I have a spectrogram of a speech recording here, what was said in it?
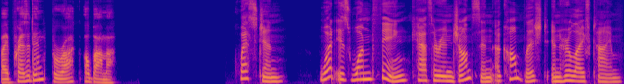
by President Barack Obama. Question What is one thing Katherine Johnson accomplished in her lifetime?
